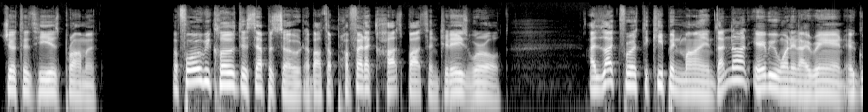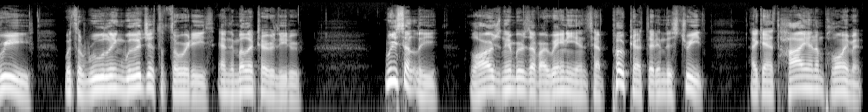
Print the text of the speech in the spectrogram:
just as he has promised. Before we close this episode about the prophetic hotspots in today's world, I'd like for us to keep in mind that not everyone in Iran agrees with the ruling religious authorities and the military leader. Recently, large numbers of Iranians have protested in the streets against high unemployment,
